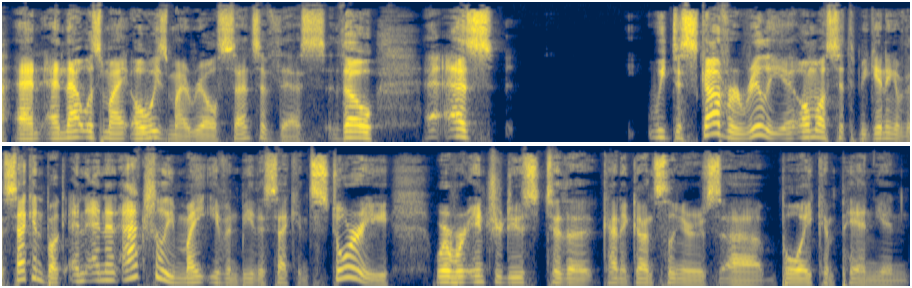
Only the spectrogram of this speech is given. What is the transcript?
and and that was my always my real sense of this. Though as we discover really almost at the beginning of the second book, and, and it actually might even be the second story where we're introduced to the kind of gunslinger's uh, boy companion,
